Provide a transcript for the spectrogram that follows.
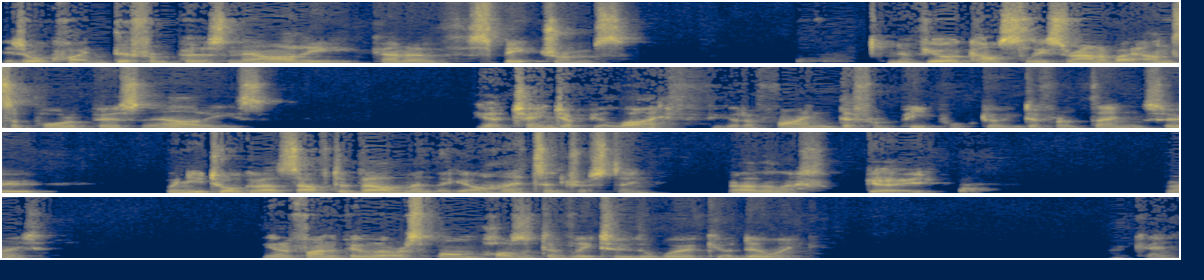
These are all quite different personality kind of spectrums. And if you're constantly surrounded by unsupported personalities, you got to change up your life. You got to find different people doing different things who when you talk about self development, they go, oh, that's interesting, rather than like, gay. Right? You got to find the people that respond positively to the work you're doing. Okay?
